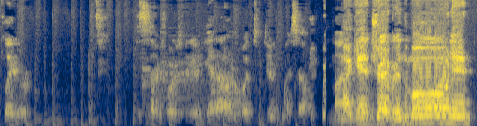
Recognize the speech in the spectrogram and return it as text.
flavor. this is our shortest video yet. I don't know what to do with myself. Mike and Trevor in the morning.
